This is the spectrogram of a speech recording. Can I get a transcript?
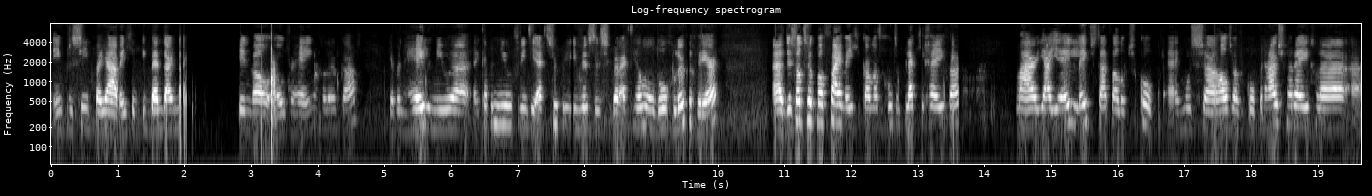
in principe, ja, weet je, ik ben daar in wel overheen, gelukkig. Ik heb een hele nieuwe, ik heb een nieuwe vriend die echt super lief is. Dus ik ben echt helemaal dolgelukkig weer. Eh, dus dat is ook wel fijn, weet je, je kan dat goed een plekje geven. Maar ja, je hele leven staat wel op zijn kop. En ik moest eh, hals over kop een huis gaan regelen. Eh,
